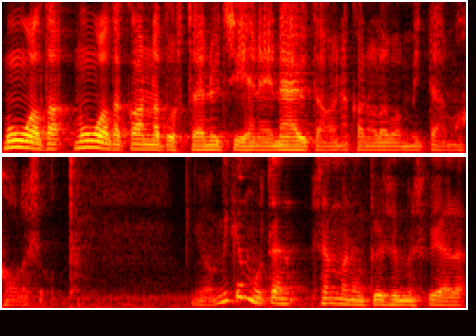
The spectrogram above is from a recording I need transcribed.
Muualta, muualta kannatusta ja nyt siihen ei näytä ainakaan olevan mitään mahdollisuutta. Joo. Mikä muuten semmoinen kysymys vielä,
